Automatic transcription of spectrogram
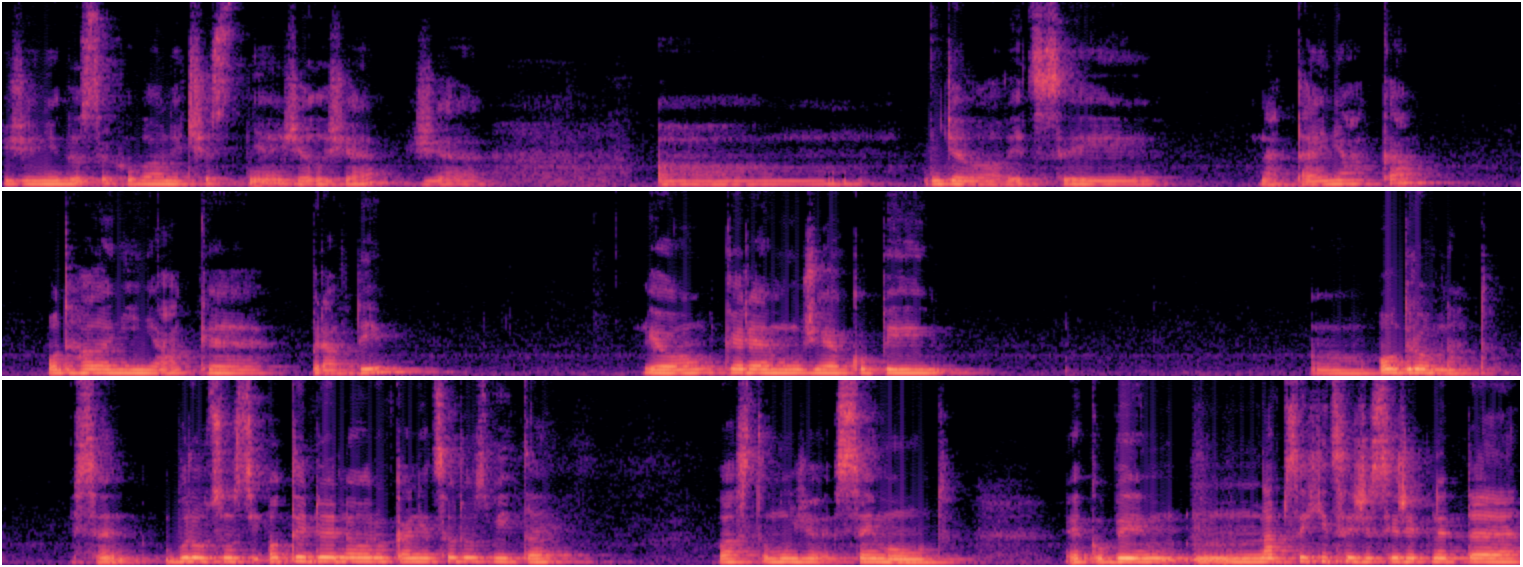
že někdo se chová nečestně, že lže, že uh, dělá věci na tajňáka, odhalení nějaké pravdy, jo, které může jakoby uh, odrovnat. Když se v budoucnosti od do jednoho roka něco dozvíte, vás to může sejmout. Jakoby mm, na psychice, že si řeknete,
